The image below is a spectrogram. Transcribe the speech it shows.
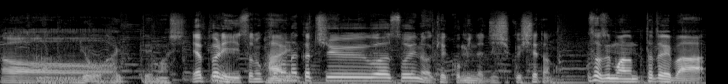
入あってまして。やっぱりそのコロナ禍中はそういうのは結構みんな自粛してたの、そうですね。もうあの例えば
